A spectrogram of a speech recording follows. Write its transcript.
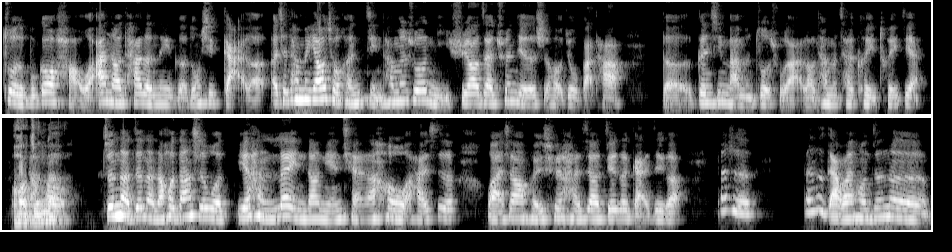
做的不够好，我按照他的那个东西改了，而且他们要求很紧，他们说你需要在春节的时候就把它的更新版本做出来，然后他们才可以推荐。哦，真的，真的真的，然后当时我也很累，你知道年前，然后我还是晚上回去还是要接着改这个，但是但是改完以后真的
